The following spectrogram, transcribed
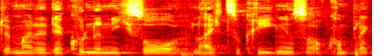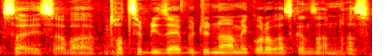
der Kunde nicht so leicht zu kriegen ist, auch komplexer ist, aber trotzdem dieselbe Dynamik oder was ganz anderes?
